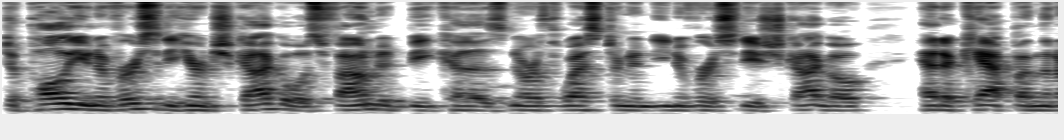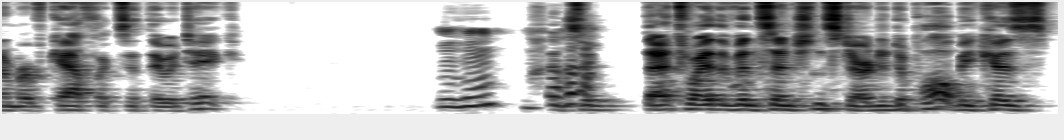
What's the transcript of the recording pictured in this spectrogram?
DePaul University here in Chicago was founded because Northwestern and University of Chicago had a cap on the number of Catholics that they would take. Mm-hmm. so that's why the Vincentians started DePaul because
